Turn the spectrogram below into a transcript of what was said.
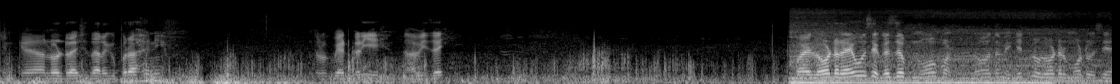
કેમ કે લોડર આવે છે ત્યારે કે ભરાશે નહીં. થોડુંક વેટ કરીએ તો આવી જાય. ભાઈ લોડર આવ્યું છે ગજબનું પણ. જો તમે કેટલું લોડર મોટું છે?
